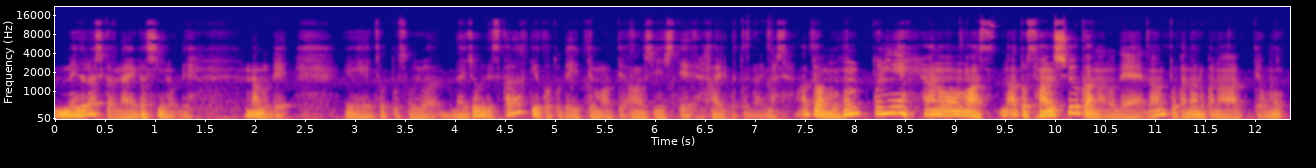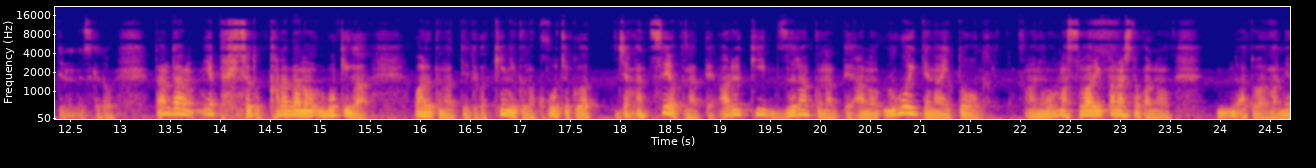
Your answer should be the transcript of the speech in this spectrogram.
珍しくはないらしいので、なので、えー、ちょっとそれは大丈夫ですからっていうことで言ってもらって安心して入ることになりました。あとはもう本当にね、あの、まあ、あと3週間なので、なんとかなるかなって思ってるんですけど、だんだんやっぱり ちょっと体の動きが悪くなっているというか筋肉の硬直が若干強くなって歩きづらくなって、あの、動いてないと、あの、まあ、座りっぱなしとかのあとはま寝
